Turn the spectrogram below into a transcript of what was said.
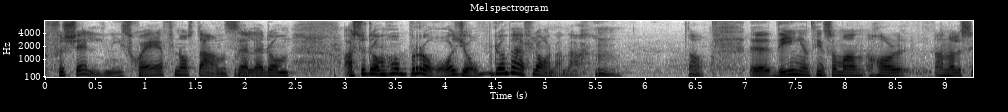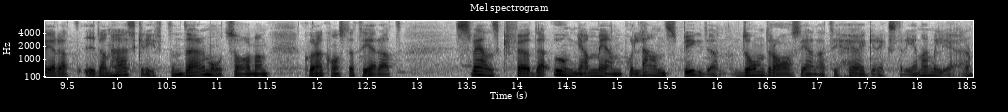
försäljningschef någonstans eller de... Alltså de har bra jobb de här flanarna. Ja. Eh, Det är ingenting som man har analyserat i den här skriften. Däremot så har man kunnat konstatera att svenskfödda unga män på landsbygden, de dras gärna till högerextrema miljöer.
